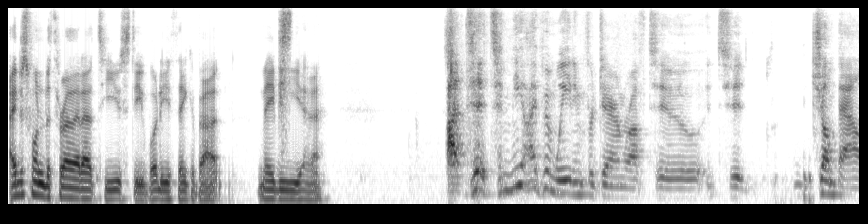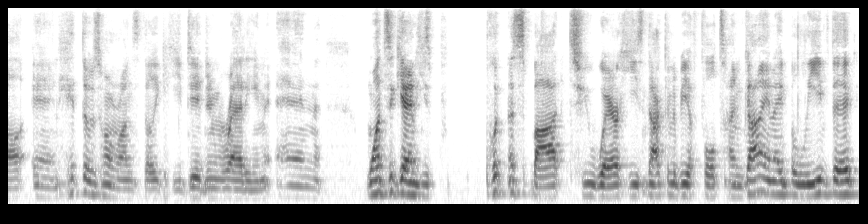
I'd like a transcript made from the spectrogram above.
I just wanted to throw that out to you, Steve. What do you think about maybe? Uh... Uh, to, to me, I've been waiting for Darin Ruf to to jump out and hit those home runs like he did in Reading. And once again, he's put in a spot to where he's not going to be a full time guy. And I believe that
